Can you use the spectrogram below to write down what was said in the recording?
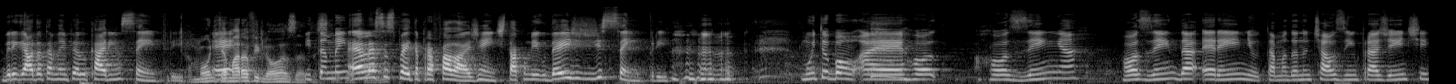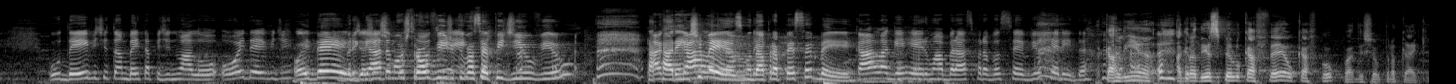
Obrigada também pelo carinho sempre. A Mônica é, É, maravilhosa. e também- Ela é suspeita pra falar, gente. Tá comigo desde de sempre. Muito bom. É, Ro, Rosenha, Rosenda Herênio tá mandando um tchauzinho pra gente. O David também tá pedindo um alô. Oi, David. Oi, David. Obrigada a gente mostrou o vídeo que você pediu, viu? Tá A carente Carla mesmo, também. dá pra perceber. Carla Guerreiro, um abraço pra você, viu, querida? Carlinha, agradeço pelo café. O café. Opa, deixa eu trocar aqui.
